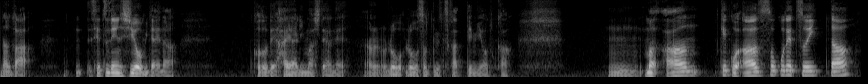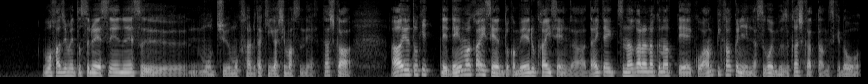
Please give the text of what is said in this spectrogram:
なんか、節電しようみたいなことで流行りましたよね。あの、ろろうそく使ってみようとか。うん。まあ、あ結構あそこでツイッターをはじめとする SNS も注目された気がしますね。確か、ああいう時って電話回線とかメール回線が大体繋がらなくなって、こう安否確認がすごい難しかったんですけど、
